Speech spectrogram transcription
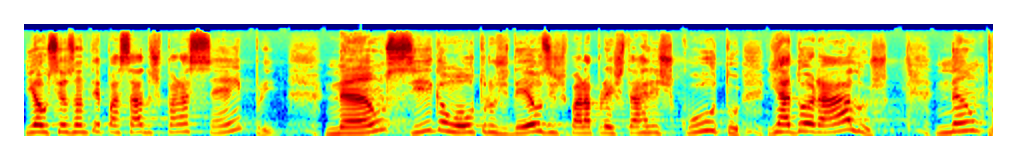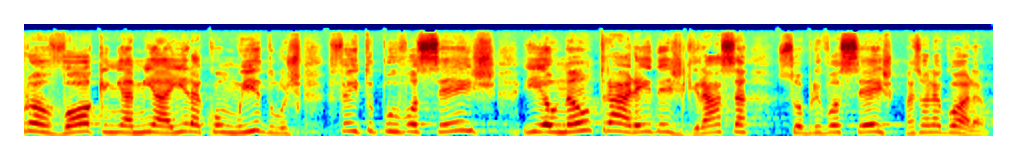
e aos seus antepassados para sempre. Não sigam outros deuses para prestar-lhes culto e adorá-los. Não provoquem a minha ira com ídolos feito por vocês, e eu não trarei desgraça sobre vocês. Mas olha agora,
